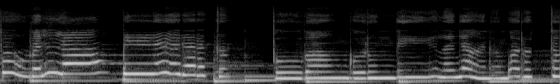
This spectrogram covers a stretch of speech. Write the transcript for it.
പൂവെല്ലാം പൂവാങ്കുറും പൂവാങ്കുറുന്തിയില ഞാനും മറുത്തു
